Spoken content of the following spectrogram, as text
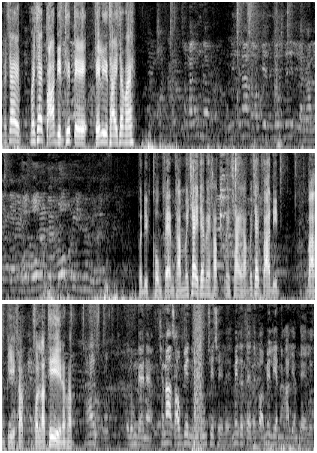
ไม่ใช่ไม่ใช่ป๋าดิษฐ์ที่เตะเสรีไทยใช่ไหมประดิษฐ์คงแสนคำไม่ใช่ใช่ไหมครับ ไม่ใช่ครับ ไม่ใช่ป๋าดิษฐ์บางพีครับ คนละที่นะครับให้ ลงแดนเนี่ยชนะสองเกมหนึ่งดูเฉยๆเลย ไม่แต่แต่ก่อนไม่เรียนหาเรียนแต่เลย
